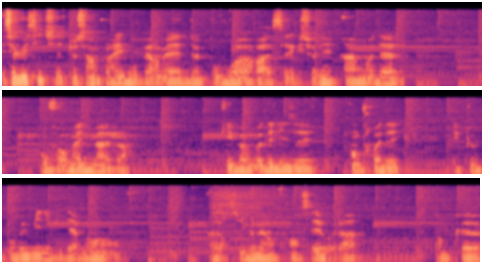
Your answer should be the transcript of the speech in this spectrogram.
Et celui-ci, c'est tout simple, hein, il vous permet de pouvoir sélectionner un modèle en format image qui va modéliser en 3D et que vous pouvez bien évidemment, alors si je mets en français, voilà, donc euh,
